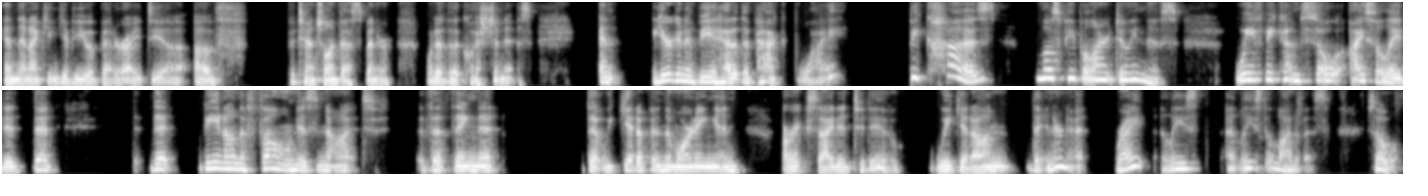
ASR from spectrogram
And then I can give you a better idea of potential investment or whatever the question is. And you're going to be ahead of the pack. Why? Because most people aren't doing this. We've become so isolated that that being on the phone is not the thing that that we get up in the morning and are excited to do. We get on the internet, right? At least at least a lot of us. So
